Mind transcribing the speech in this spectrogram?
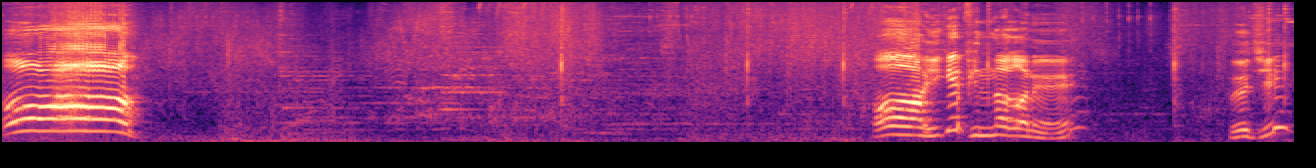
아! 아 이게 빗나가네 왜지?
